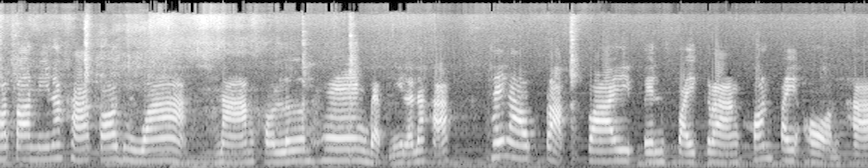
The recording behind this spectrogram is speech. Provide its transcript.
พอตอนนี้นะคะก็ดูว่าน้ำเขาเริ่มแห้งแบบนี้แล้วนะคะ ให้เราปรับไฟเป็นไฟกลางค่อนไฟอ่อนค่ะ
